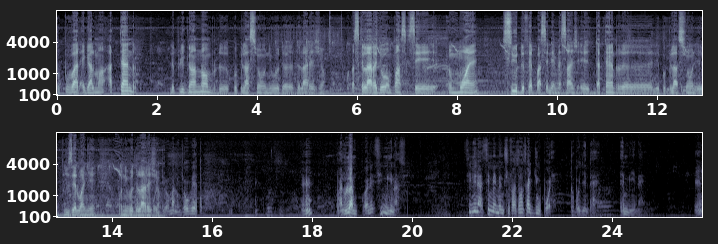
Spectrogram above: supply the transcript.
pour pouvoir également atteindre le plus grand nombre de populations au niveau de, la région. Parce que la radio, on pense que c'est un moyen sûr de faire passer les messages et d'atteindre euh, les populations les plus éloignées au niveau de la région. Hein?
